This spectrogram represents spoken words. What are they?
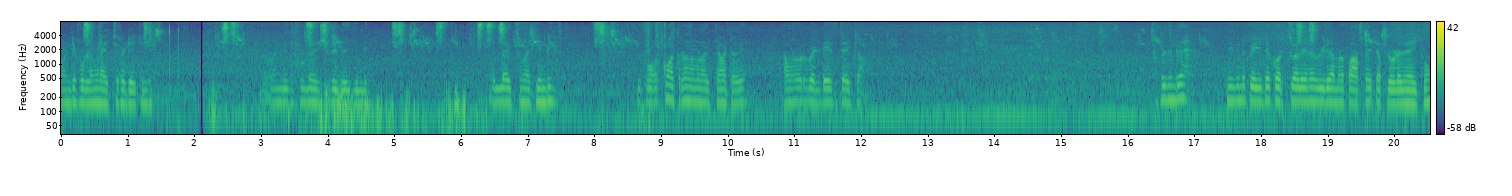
വണ്ടി ഫുൾ അങ്ങനെ അയച്ച് റെഡി ആക്കിയിട്ടുണ്ട്. വണ്ടി ഫുൾ ഐസ് റെഡി ആക്കിയിട്ടുണ്ട്. എല്ലാം അയച്ച് മാറ്റിയിട്ടുണ്ട്. ഈ ഫോർക്ക് മാത്രമാണ് നമ്മൾ അയക്കാൻ പറ്റത്. നമ്മളിവിടെ വെൽഡ് ചെയ്തിട്ട് അയക്കാം അപ്പോൾ ഇതിന്റെ ഇതിന്റെ പെയിന്റെ കുറച്ച് കളയുന്ന വീഡിയോ നമ്മൾ പാർട്ടായിട്ട് അപ്ലോഡ് ചെയ്ത് അയക്കും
